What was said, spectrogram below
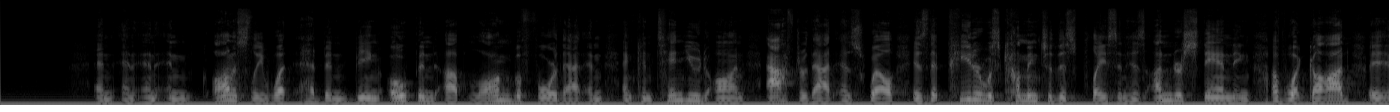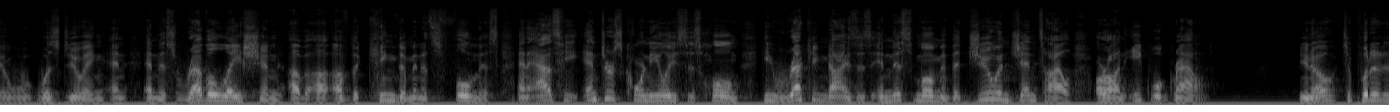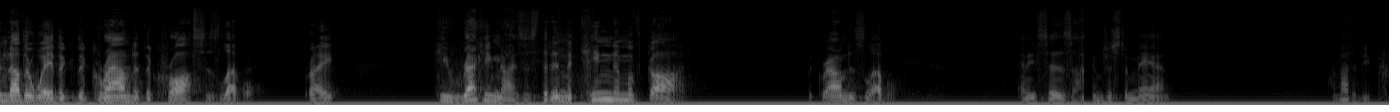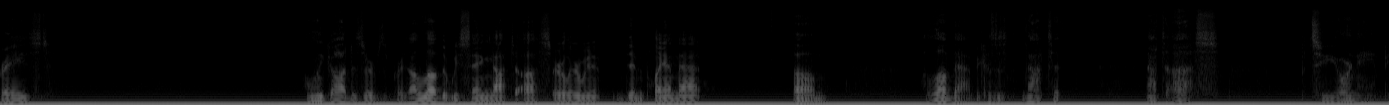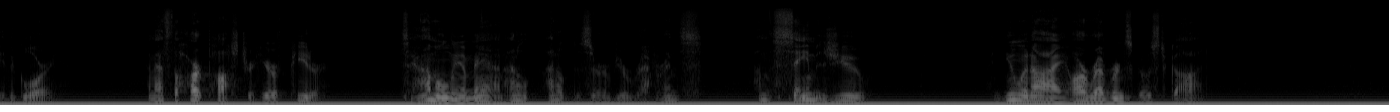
and, and, and, and honestly, what had been being opened up long before that and, and continued on after that as well is that Peter was coming to this place in his understanding of what God eh, was doing and, and this revelation of, uh, of the kingdom in its fullness. And as he enters Cornelius' home, he recognizes in this moment that Jew and Gentile are on equal ground. You know, to put it another way, the, the ground at the cross is level, right? He recognizes that in the kingdom of God, the ground is level. And he says, I'm just a man. I'm not to be praised. Only God deserves the praise. I love that we sang Not to Us earlier. We didn't, plan that. Um, I love that because it's not to, not to us, but to your name be the glory. And that's the heart posture here of Peter. Say, I'm only a man. I don't, I don't deserve your reverence. I'm the same as you. And you and I, our reverence goes to God.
